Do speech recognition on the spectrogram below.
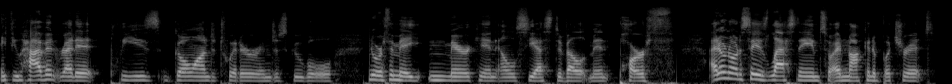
If you haven't read it, please go on to Twitter and just Google North American LCS Development, Parth. I don't know how to say his last name, so I'm not going to butcher it.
